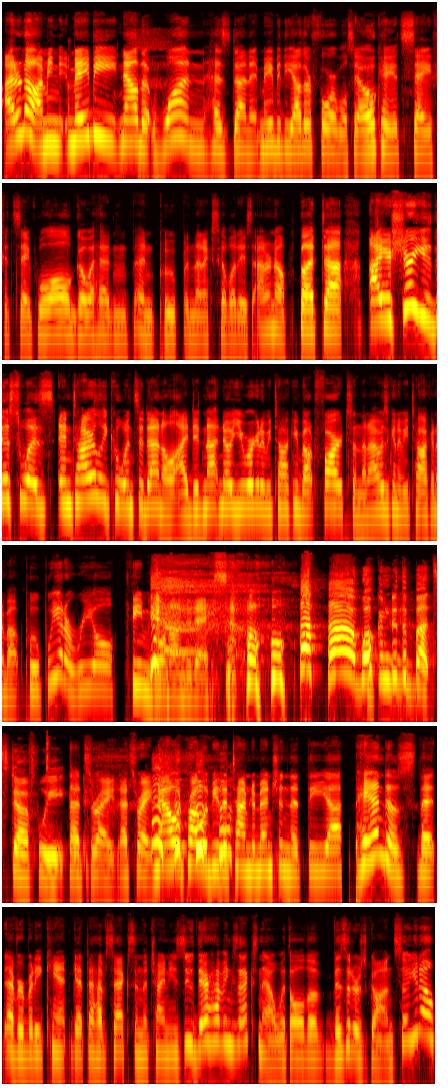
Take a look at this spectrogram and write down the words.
I don't know. I mean, maybe now that one has done it, maybe the other four will say, okay, it's safe, it's safe. We'll all go ahead and, and poop in the next couple of days. I don't know, but uh, I assure you, this was entirely coincidental. I did not know you were going to be talking about farts, and then I was going to be talking about poop. We had a real theme going on today. So, welcome to the butt stuff week. That's right. That's right. Now would probably be the time to mention that the uh, pandas that everybody can't get to have sex in the Chinese zoo, they're having sex now with all the visitors gone on. So, you know,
